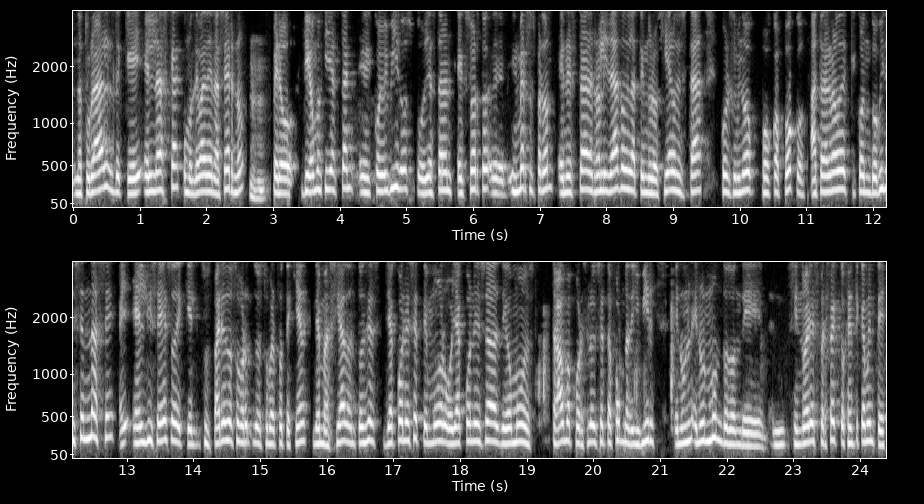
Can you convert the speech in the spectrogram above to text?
natural de que él nazca como deba de nacer, ¿no? Pero digamos que ya están eh, cohibidos o ya están exhortos, eh, inmersos, perdón, en esta realidad donde la tecnología los está consumiendo poco a poco, a tal grado de que cuando Vincent nace, él dice eso de que sus padres lo, sobre, lo sobreprotegían demasiado, entonces ya con ese temor o ya con esa, digamos, trauma, por decirlo de cierta forma, de vivir en un, en un mundo donde si no eres perfecto genéticamente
